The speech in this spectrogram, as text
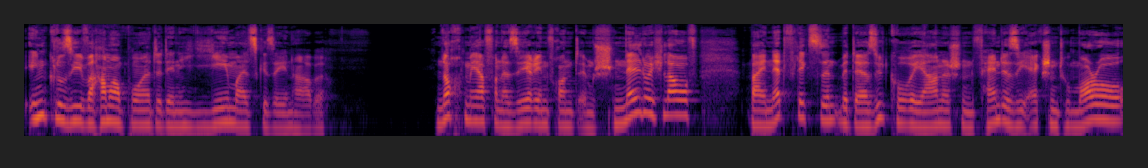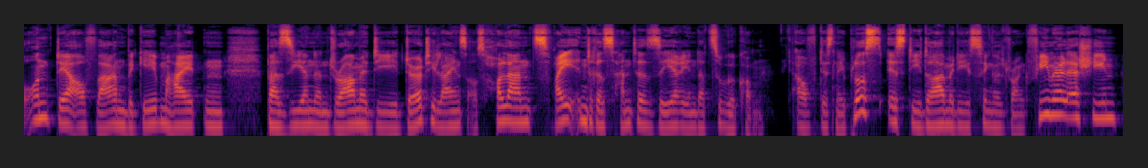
inklusive Hammerpointe, den ich jemals gesehen habe. Noch mehr von der Serienfront im Schnelldurchlauf. Bei Netflix sind mit der südkoreanischen Fantasy Action Tomorrow und der auf wahren Begebenheiten basierenden Dramedy Dirty Lines aus Holland zwei interessante Serien dazugekommen. Auf Disney Plus ist die Dramedy Single Drunk Female erschienen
